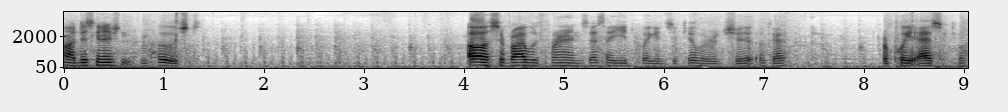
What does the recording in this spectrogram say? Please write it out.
Ah, oh, disconnection from host. Oh, survive with friends. That's how you play against a killer and shit. Okay. Or play as a killer.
